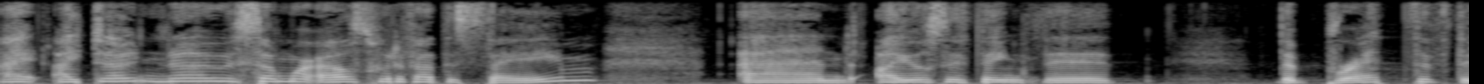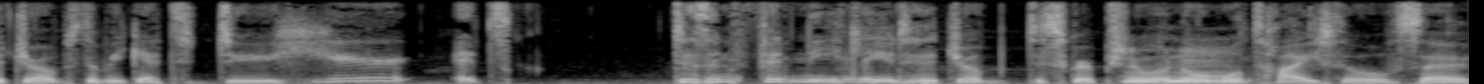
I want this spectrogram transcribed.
I, I don't know if somewhere else would have had the same. And I also think that the breadth of the jobs that we get to do here, it doesn't fit neatly into a job description or a normal mm-hmm. title. So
